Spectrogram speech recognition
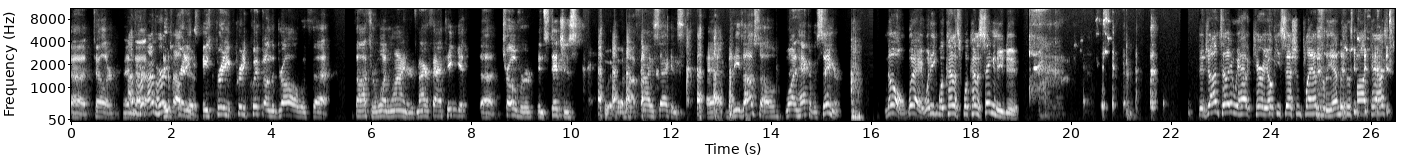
uh, teller. And, I've heard, uh, I've heard about pretty, this. He's pretty pretty quick on the draw with uh, thoughts or one liners. Matter of fact, he can get uh, Trover in stitches in about five seconds. Uh, but he's also one heck of a singer. No way. What do you, what kind of what kind of singing do you do? Did John tell you we had a karaoke session planned for the end of this podcast?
